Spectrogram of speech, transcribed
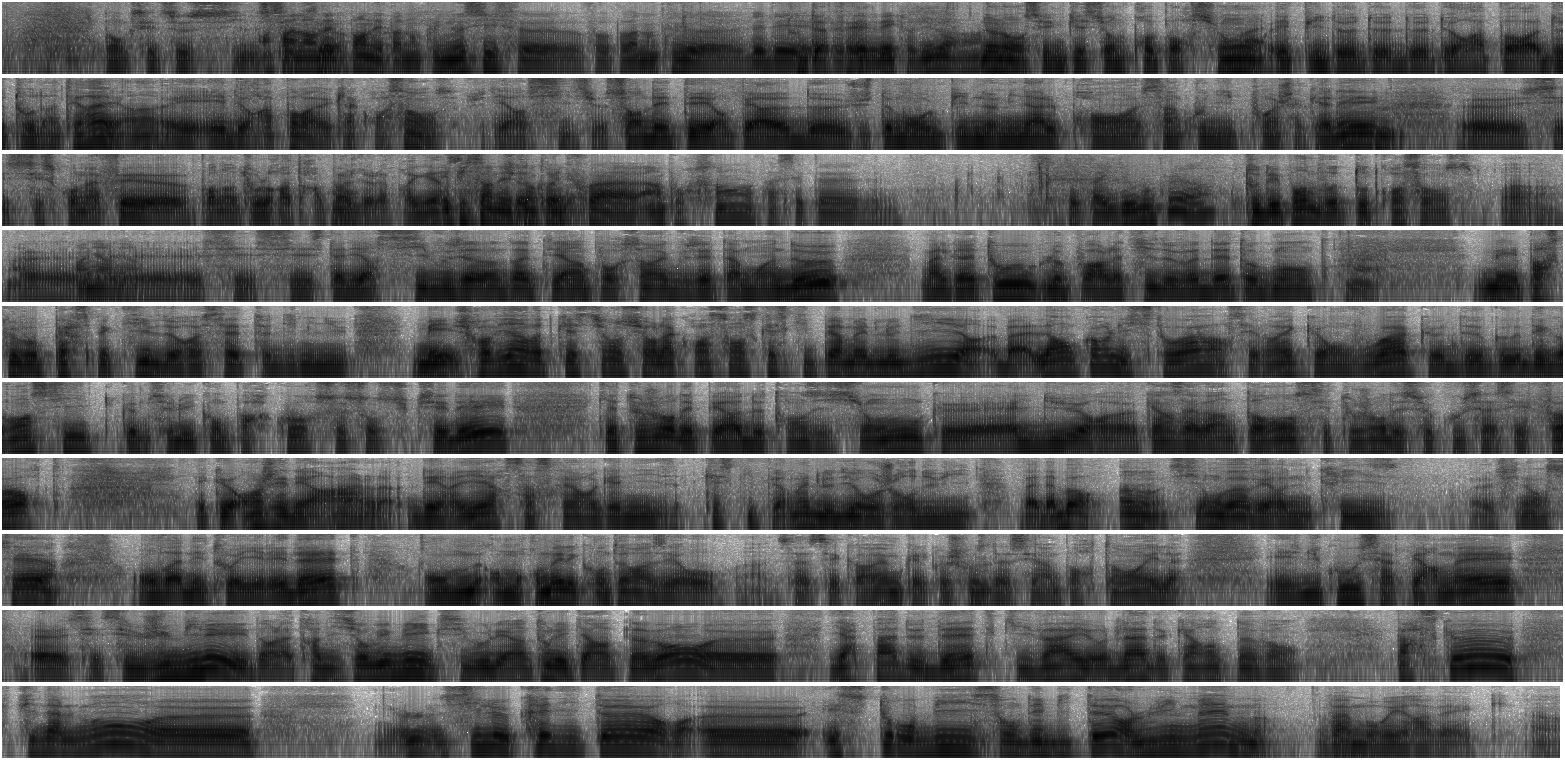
Donc c'est ceci. Enfin, l'endettement n'est pas non plus nocif. Il ne faut pas non plus euh, bébé, Tout à fait. bébé hein. Non, non, c'est une question de proportion Ouais. et puis de, de, de, de rapport, de taux d'intérêt hein, et, et de rapport avec la croissance. Je veux dire, si s'endetter en période de, justement où le PIB nominal prend 5 ou 10 points chaque année, euh, c'est ce qu'on a fait euh, pendant tout le rattrapage de l'après-guerre. Mm. Et puis s'endetter encore une fois à 1%, enfin, c'est c'est pas idiot non plus. Hein. Tout dépend de votre taux de croissance. hein. Euh, c'est- C'est-à-dire, si vous endetez à 1% et que vous êtes à moins 2, malgré tout, le poids relatif de votre dette augmente. Ouais. Mais parce que vos perspectives de recettes diminuent. Mais je reviens à votre question sur la croissance. Qu'est-ce qui permet de le dire? Bah, Là encore, l'histoire, c'est vrai qu'on voit que de- des grands cycles comme celui qu'on parcourt se sont succédés, qu'il y a toujours des périodes de transition, qu'elles durent 15 à 20 ans, c'est toujours des secousses assez fortes et qu'en général, derrière, ça se réorganise. Qu'est-ce qui permet de le dire aujourd'hui? Bah D'abord, un, si on va vers une crise euh, financière, on va nettoyer les dettes, on, remet les compteurs à zéro. Hein, Ça, c'est quand même quelque chose d'assez important. Et, du coup, ça permet, euh, c'est le jubilé dans la tradition biblique, si vous voulez, hein, tous les 49 ans, euh, il n'y a pas de dette qui vaille au-delà de 49 ans. Parce que, finalement... euh, le- si le créditeur euh, estourbit son débiteur, lui-même va mourir avec. hein.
